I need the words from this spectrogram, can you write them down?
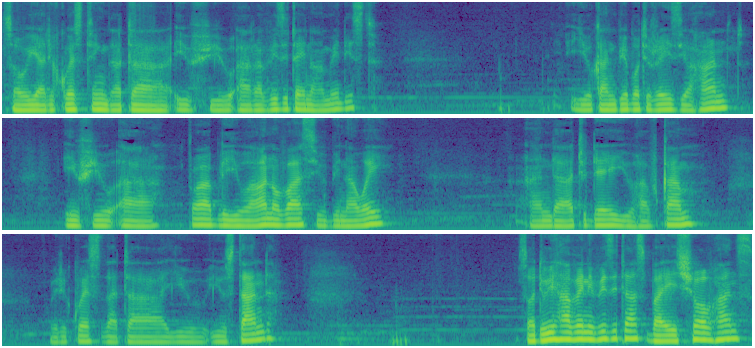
So we are requesting that uh, if you are a visitor in our midst, you can be able to raise your hand. If you are probably you are one of us, you've been away, and uh, today you have come. We request that uh, you you stand. So, do we have any visitors by show of hands?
